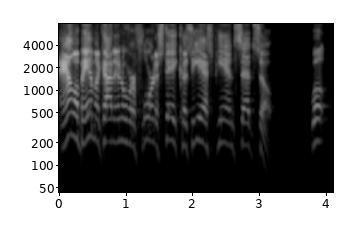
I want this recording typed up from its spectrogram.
Alabama got in over Florida State because ESPN said so. Well,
